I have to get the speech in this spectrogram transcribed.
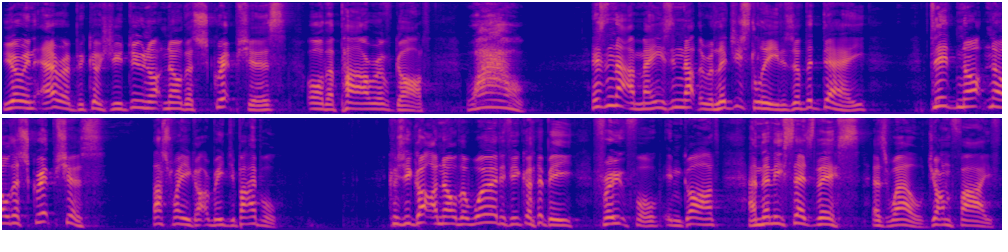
You're in error because you do not know the scriptures or the power of God. Wow. Isn't that amazing that the religious leaders of the day did not know the scriptures? That's why you got to read your Bible. Because you've got to know the word if you're going to be fruitful in God. And then he says this as well, John 5.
